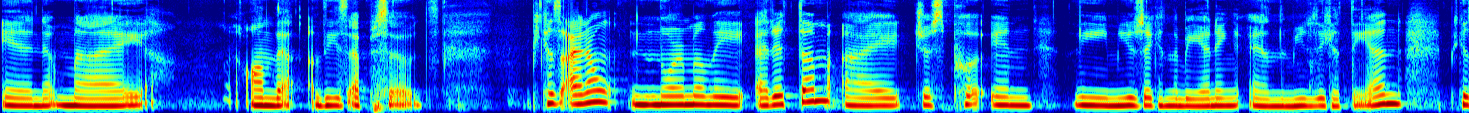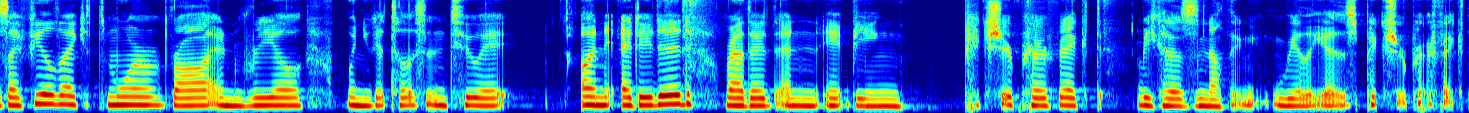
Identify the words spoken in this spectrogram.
in my on the these episodes because I don't normally edit them. I just put in the music in the beginning and the music at the end because I feel like it's more raw and real when you get to listen to it unedited rather than it being picture perfect because nothing really is picture perfect.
